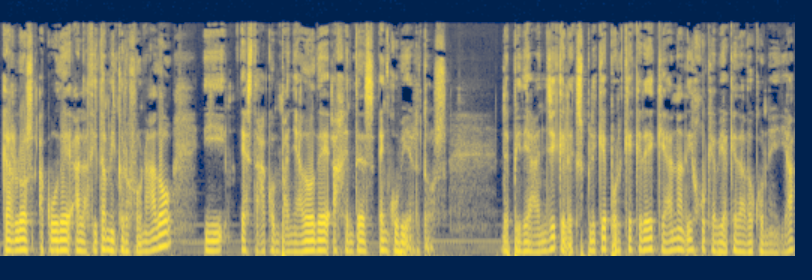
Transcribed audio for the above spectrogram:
Carlos acude a la cita microfonado y está acompañado de agentes encubiertos. Le pide a Angie que le explique por qué cree que Ana dijo que había quedado con ella.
